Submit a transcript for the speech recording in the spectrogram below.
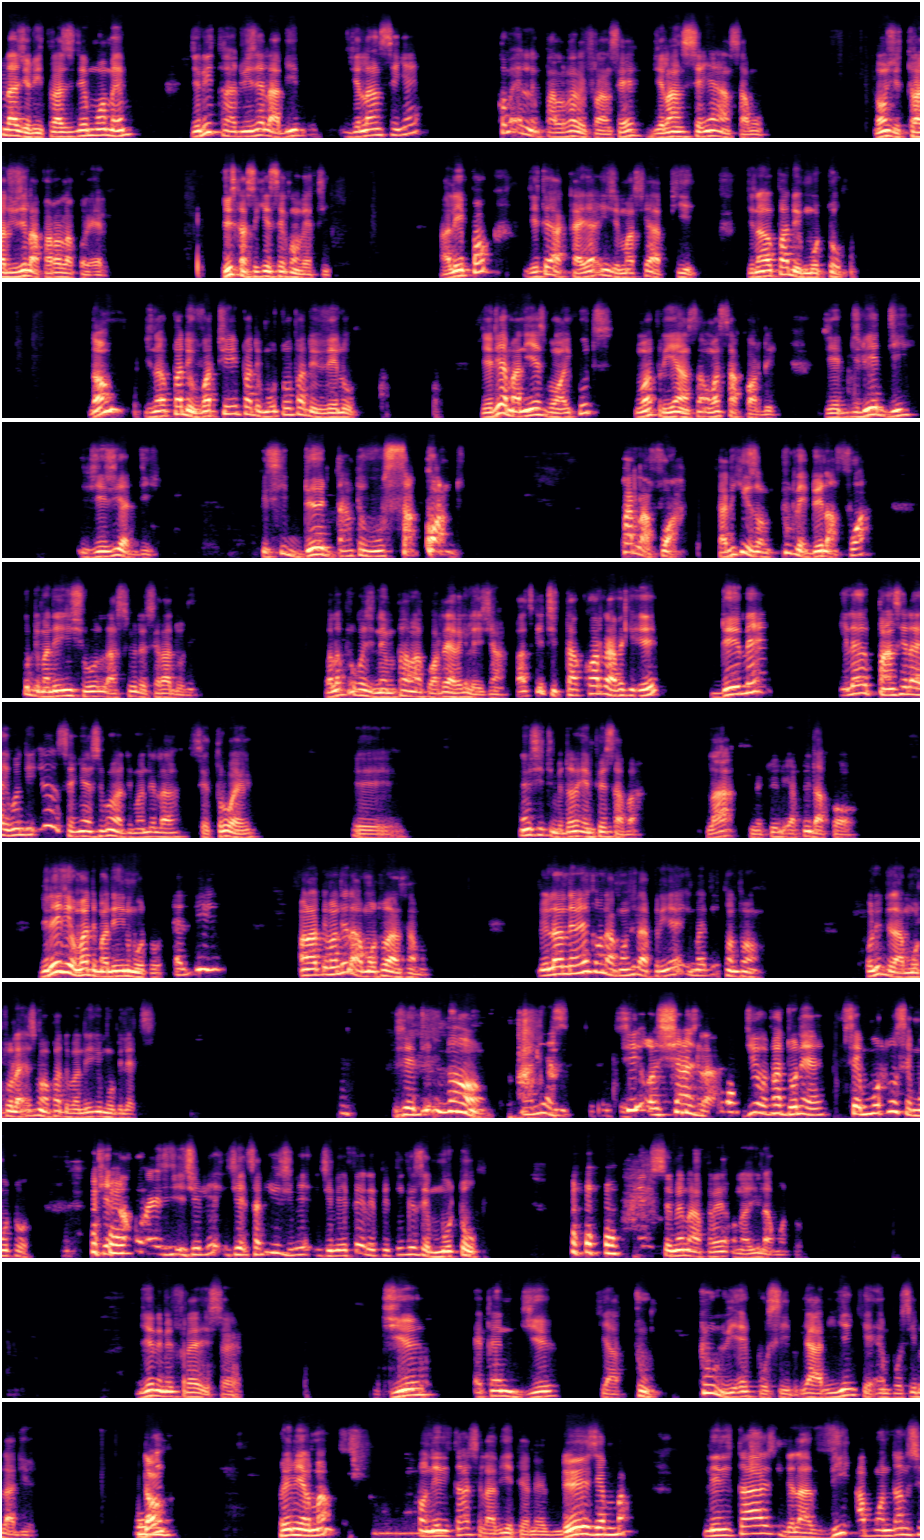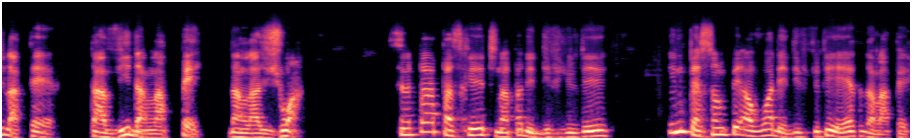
Là, je lui traduisais moi-même. Je lui traduisais la Bible. Je l'enseignais. Comme elle ne parle pas le français, je l'enseignais en samo. Donc, je traduisais la parole pour elle. Jusqu'à ce qu'elle s'est convertie. À l'époque, j'étais à Kaya et je marchais à pied. Je n'avais pas de moto. Donc, je n'avais pas de voiture, pas de moto, pas de vélo. J'ai dit à ma nièce, bon, écoute, on va prier ensemble, on va s'accorder. Je lui ai dit, Jésus a dit, que si deux d'entre vous s'accordent par la foi, c'est-à-dire qu'ils ont tous les deux la foi, pour demander une chose, la chose sera donnée. Voilà pourquoi je n'aime pas m'accorder avec les gens. Parce que tu t'accordes avec eux, Demain, il a pensé là, ils vont dire, oh, Seigneur, ce qu'on a demandé là, c'est trop. Hein? Même si tu me donnes un peu, ça va. Là, il n'y a plus d'accord. Je lui ai dit, on va demander une moto. Elle dit, on a demandé la moto ensemble. Le lendemain, quand on a construit la prière, il m'a dit, tonton, au lieu de la moto, là, est-ce qu'on va pas demander une mobilette? J'ai dit, non, si on change là, Dieu ne va pas donner. Hein. C'est moto, c'est moto. Hein, je, je l'ai fait répéter que c'est moto. Une semaine après, on a eu la moto. Bien-aimés frères et sœurs, Dieu est un Dieu qui a tout. Tout lui est possible. Il n'y a rien qui est impossible à Dieu. Donc, premièrement, ton héritage, c'est la vie éternelle. Deuxièmement, l'héritage de la vie abondante sur la terre, ta vie dans la paix, dans la joie. Ce n'est pas parce que tu n'as pas de difficultés. Une personne peut avoir des difficultés et être dans la paix.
